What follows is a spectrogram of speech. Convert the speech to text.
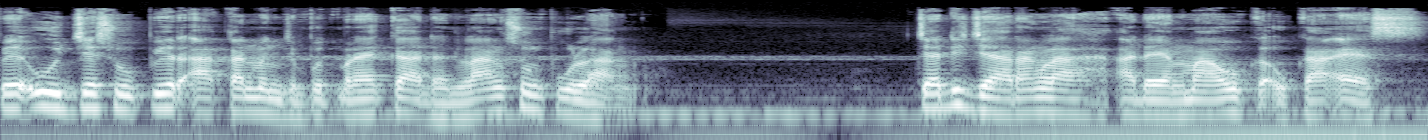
PUJ supir akan menjemput mereka dan langsung pulang. Jadi jaranglah ada yang mau ke UKS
